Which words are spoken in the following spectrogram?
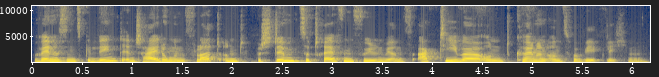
Wenn es uns gelingt, Entscheidungen flott und bestimmt zu treffen, fühlen wir uns aktiver und können uns verwirklichen.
